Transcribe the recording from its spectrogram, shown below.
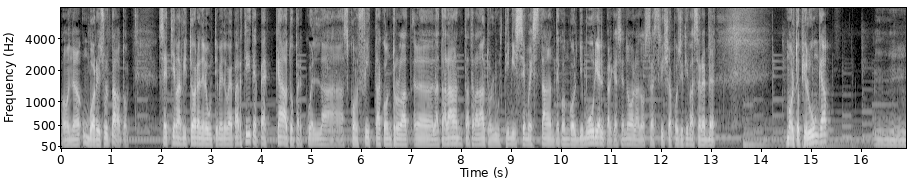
un, un buon risultato settima vittoria nelle ultime nove partite, peccato per quella sconfitta contro eh, l'Atalanta, tra l'altro l'ultimissimo istante con gol di Muriel, perché se no la nostra striscia positiva sarebbe molto più lunga. Mm,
